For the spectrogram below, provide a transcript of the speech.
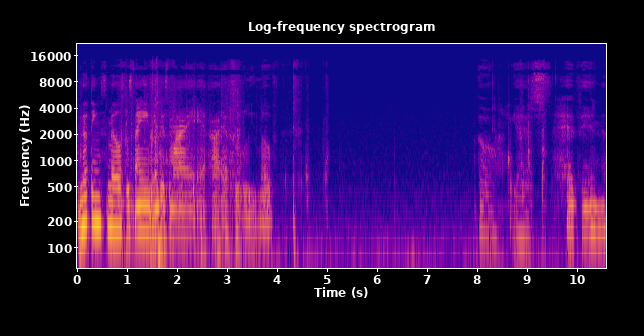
nothing smells the same in this line and i absolutely love oh yes. Heaven.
